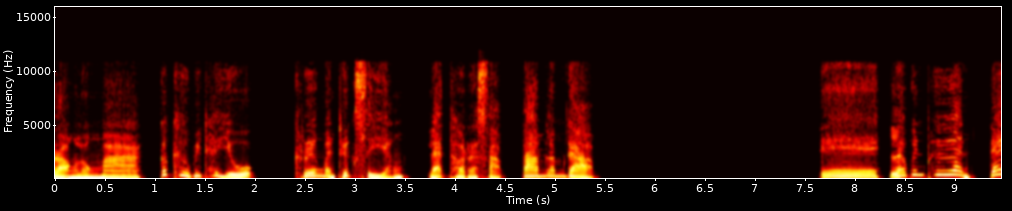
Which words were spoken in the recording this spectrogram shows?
รองลงมาก็คือวิทยุ เครื่องบันทึกเสียง และโทรศัพท์ตามลำดับ เอ แล้วเพื่อนๆ ได้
